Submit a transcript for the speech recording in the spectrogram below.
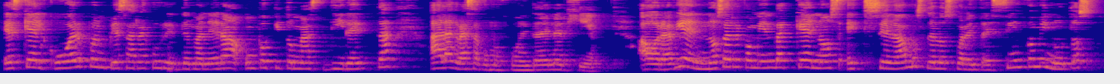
es que el cuerpo empieza a recurrir de manera un poquito más directa a la grasa como fuente de energía. Ahora bien, no se recomienda que nos excedamos de los 45 minutos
